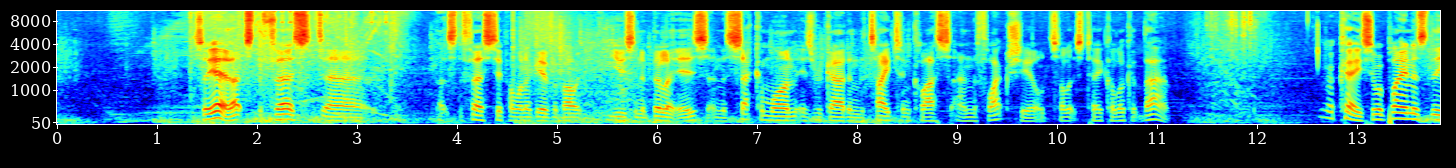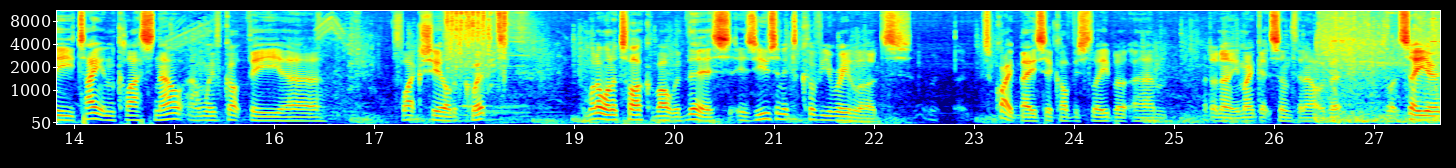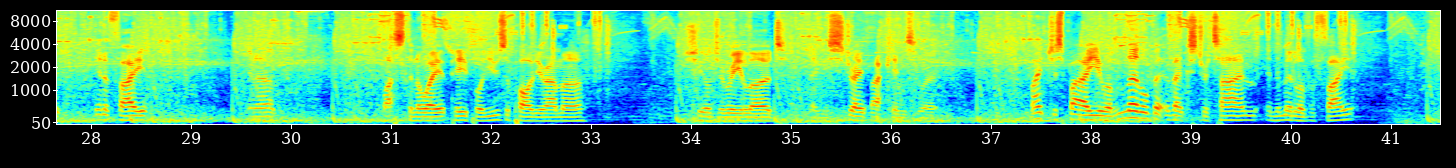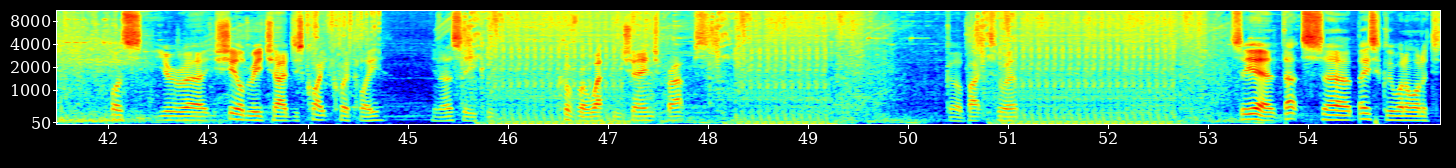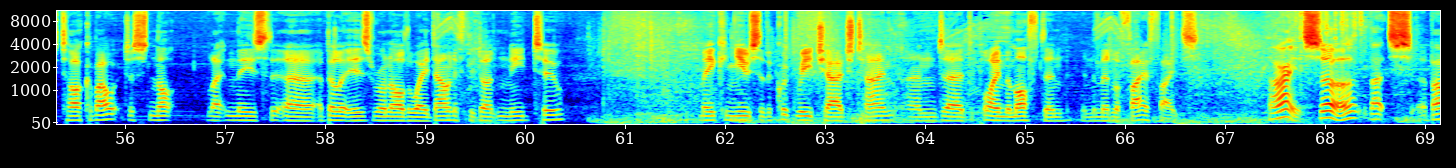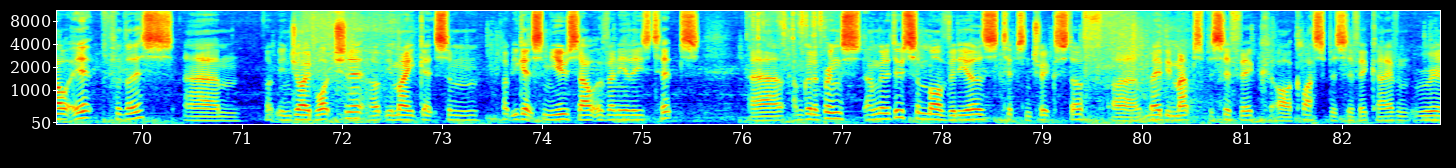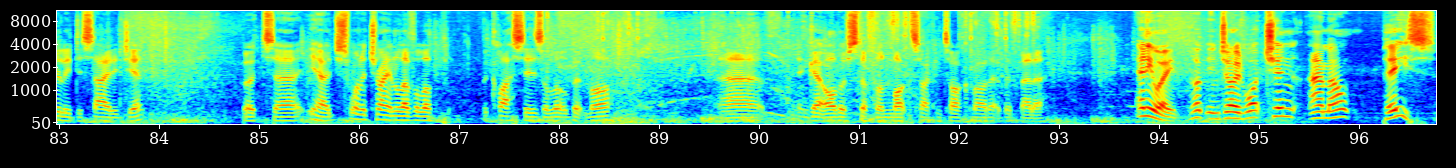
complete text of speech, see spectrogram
So yeah, that's the first uh, that's the first tip I want to give about using abilities, and the second one is regarding the Titan class and the Flak Shield, so let's take a look at that. Okay, so we're playing as the Titan class now, and we've got the uh, Flak Shield equipped. And what I want to talk about with this is using it to cover your reloads. It's quite basic, obviously, but um, I don't know, you might get something out of it. So let's say you're in a fight, you know, blasting away at people, use up all your ammo, shield your reload, then you're straight back into it. Might just buy you a little bit of extra time in the middle of a fight, Plus, your, uh, your shield recharges quite quickly, you know, so you can cover a weapon change, perhaps. Go back to it. So yeah, that's uh, basically what I wanted to talk about, just not letting these uh, abilities run all the way down if they don't need to. Making use of the quick recharge time and uh, deploying them often in the middle of firefights. Alright, so that's about it for this. Um, Hope you enjoyed watching it. Hope you might get some. Hope you get some use out of any of these tips. Uh, I'm going to bring. I'm to do some more videos, tips and tricks stuff. Uh, maybe map specific or class specific. I haven't really decided yet. But uh, yeah, I just want to try and level up the classes a little bit more uh, and get all the stuff unlocked so I can talk about it a bit better. Anyway, hope you enjoyed watching. I'm out. Peace.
